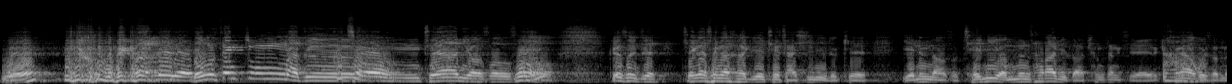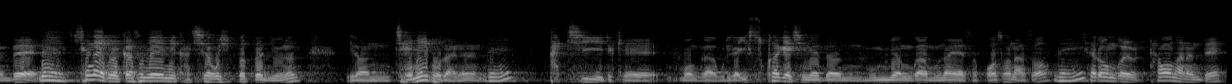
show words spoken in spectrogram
왜? 그러니까 네, 네. 너무 생뚱맞은 그쵸. 제안이어서 네. 그래서 이제 제가 생각하기에 제 자신이 이렇게 예능 나와서 재미없는 사람이다 평상시에 이렇게 아. 생각하고 있었는데 네. 생각해 보니까 선배님이 같이 하고 싶었던 이유는 이런 재미보다는 네. 같이 이렇게 뭔가 우리가 익숙하게 지내던 문명과 문화에서 벗어나서 네. 새로운 걸 탐험하는데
